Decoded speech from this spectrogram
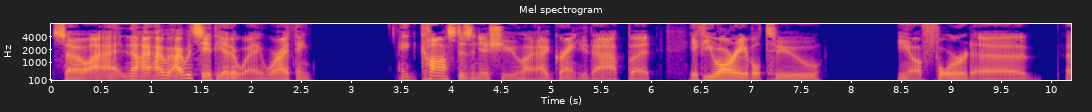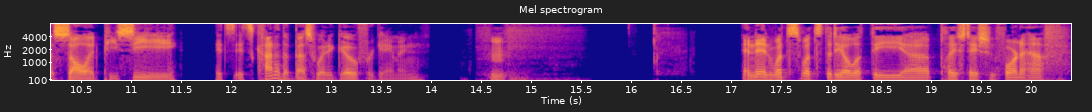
so I, I, I would see it the other way, where I think cost is an issue. I, I grant you that, but if you are able to, you know, afford a a solid PC, it's it's kind of the best way to go for gaming. Hmm. And then what's what's the deal with the uh, PlayStation four and a half?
